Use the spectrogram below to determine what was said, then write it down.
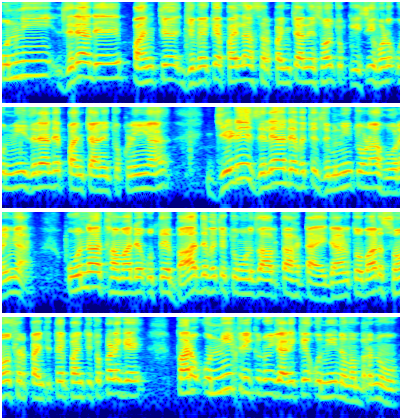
19 ਜ਼ਿਲ੍ਹਿਆਂ ਦੇ ਪੰਚ ਜਿਵੇਂ ਕਿ ਪਹਿਲਾਂ ਸਰਪੰਚਾਂ ਨੇ ਸਹੁੰ ਚੁੱਕੀ ਸੀ, ਹੁਣ 19 ਜ਼ਿਲ੍ਹਿਆਂ ਦੇ ਪੰਚਾਂ ਨੇ ਚੁੱਕਣੀ ਆ। ਜਿਹੜੇ ਜ਼ਿਲ੍ਹਿਆਂ ਦੇ ਵਿੱਚ ਜ਼ਮੀਨੀ ਚੋਣਾਂ ਹੋ ਰਹੀਆਂ, ਉਹਨਾਂ ਥਾਵਾਂ ਦੇ ਉੱਤੇ ਬਾਅਦ ਦੇ ਵਿੱਚ ਚੋਣ ਜ਼ਾਬਤਾ ਹਟਾਏ ਜਾਣ ਤੋਂ ਬਾਅਦ 100 ਸਰਪੰਚ ਤੇ ਪੰਚ ਚੁੱਕਣਗੇ। ਪਰ 19 ਤਰੀਕ ਨੂੰ ਯਾਨੀ ਕਿ 19 ਨਵੰਬਰ ਨੂੰ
